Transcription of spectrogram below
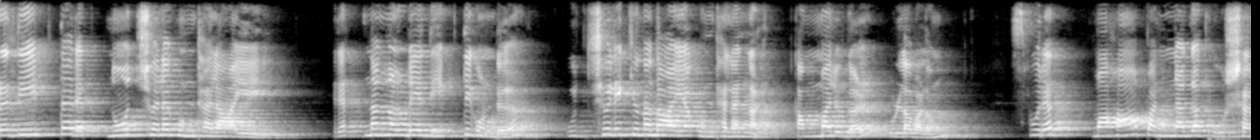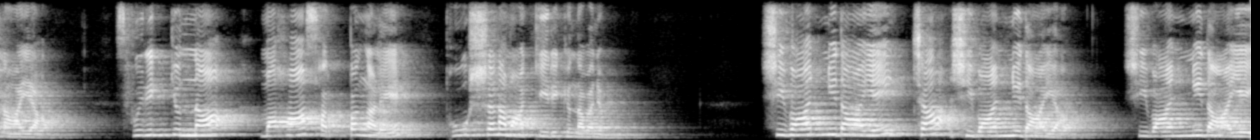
പ്രദീപ്ത രത്നോജ്വല കുണ്ഠലായേ രത്നങ്ങളുടെ ദീപ്തി കൊണ്ട് ഉജ്ജ്വലിക്കുന്നതായ കുണ്ഠലങ്ങൾ കമ്മലുകൾ ഉള്ളവളും സ്ഫുരത് മഹാപന്നകഭൂഷണായ സ്ഫുരിക്കുന്ന മഹാസർപ്പങ്ങളെ ഭൂഷണമാക്കിയിരിക്കുന്നവനും. ശിവാന്വിതായേ ച ശിവാന്വിതായ. ശിവാന്വിതായേ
